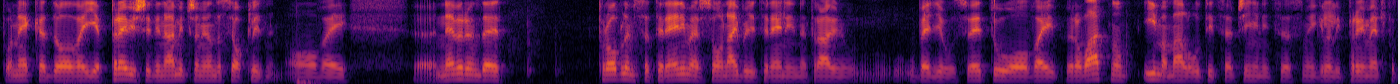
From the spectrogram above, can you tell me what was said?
ponekad ovaj, je previše dinamičan i onda se okliznem. Ovaj, ne verujem da je problem sa terenima, jer su ovo najbolji tereni na travi ubedljivo u svetu, ovaj, verovatno ima malo utica činjenica da smo igrali prvi meč pod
